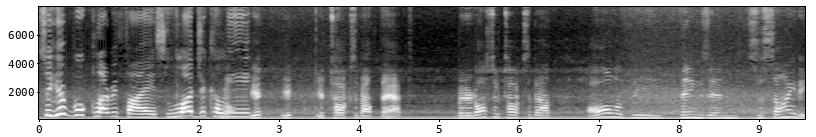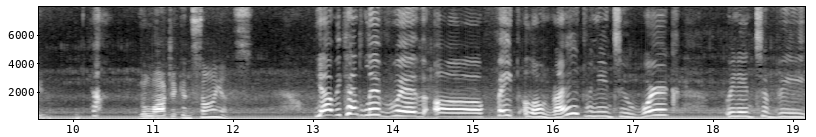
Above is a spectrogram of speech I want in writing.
So your book clarifies logically. Well, it, it, it talks about that, but it also talks about all of the things in society, the logic and science. yeah, we can't live with uh, faith alone, right? We need to work. We need to be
